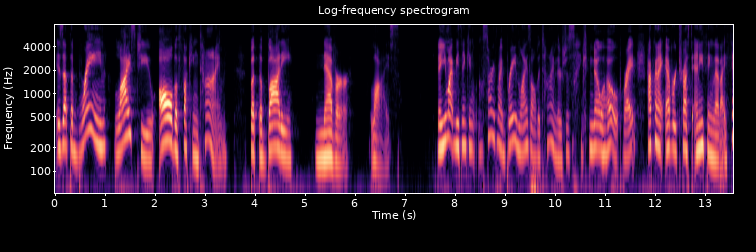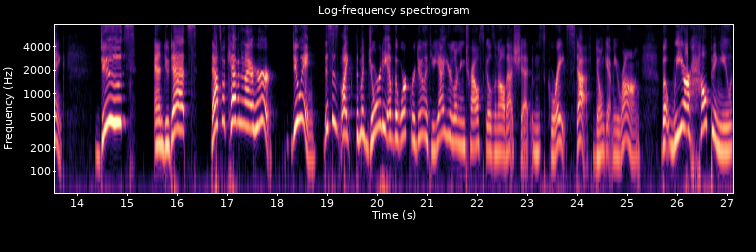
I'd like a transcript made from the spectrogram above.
is that the brain lies to you all the fucking time but the body never lies. Now, you might be thinking, well, sorry if my brain lies all the time. There's just like no hope, right? How can I ever trust anything that I think? Dudes and dudettes, that's what Kevin and I are here doing. This is like the majority of the work we're doing with you. Yeah, you're learning trial skills and all that shit, and it's great stuff. Don't get me wrong. But we are helping you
